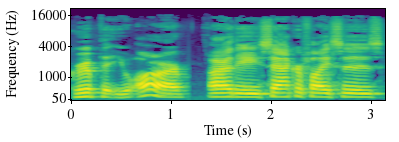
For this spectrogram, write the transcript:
group that you are, are the sacrifices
